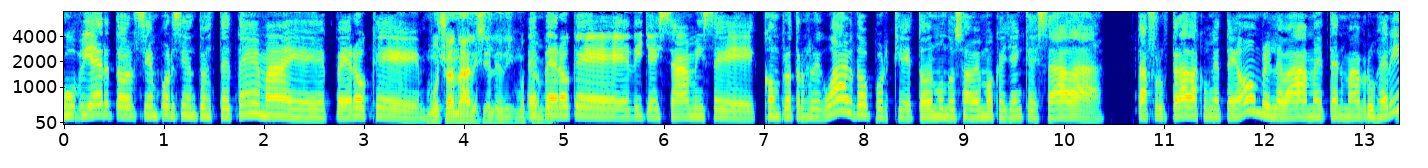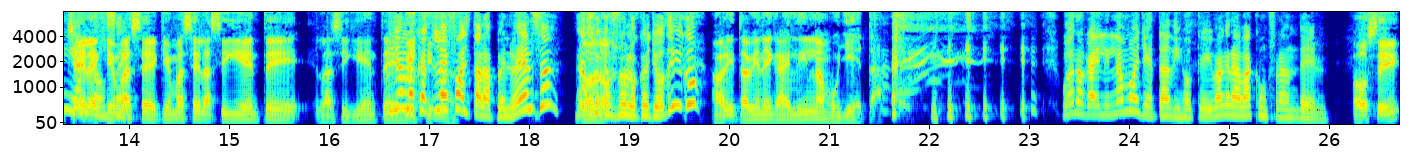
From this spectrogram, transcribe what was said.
cubierto el 100% este tema. Eh, espero que... Mucho análisis le dimos también. Espero que DJ Sammy se compre otro resguardo porque todo el mundo sabemos que ya en Quesada está frustrada con este hombre y le va a meter más brujería. Chela, ¿quién va a ser, quién va a ser la siguiente, la siguiente víctima? le falta la perversa. eso, es lo que yo digo. Ahorita viene Gailín la molleta. bueno, Gailín la molleta dijo que iba a grabar con Frandel. ¿Oh, sí?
